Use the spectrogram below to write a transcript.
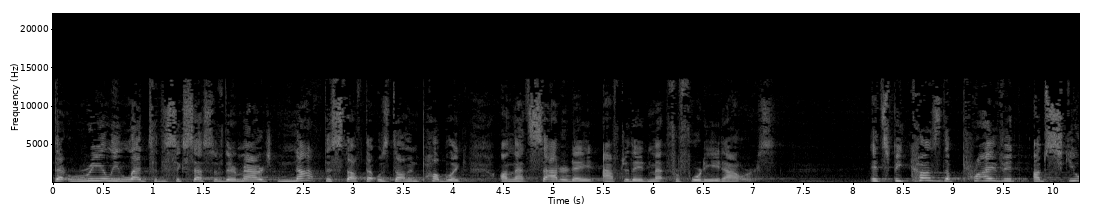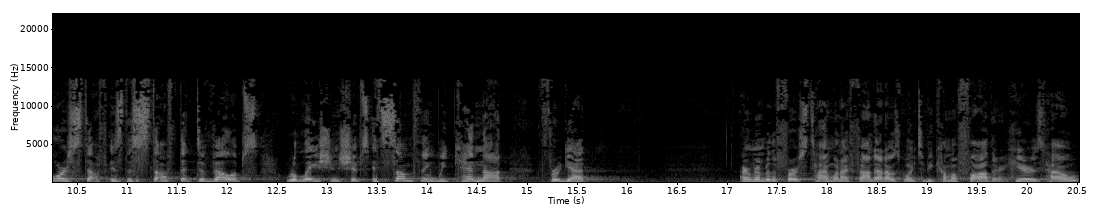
that really led to the success of their marriage, not the stuff that was done in public on that Saturday after they'd met for 48 hours. It's because the private, obscure stuff is the stuff that develops relationships. It's something we cannot forget. I remember the first time when I found out I was going to become a father. Here's how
